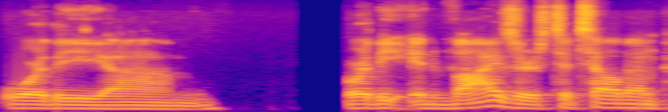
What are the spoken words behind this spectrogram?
or the um, or the advisors to tell them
